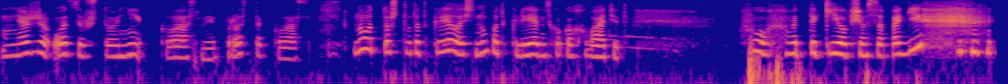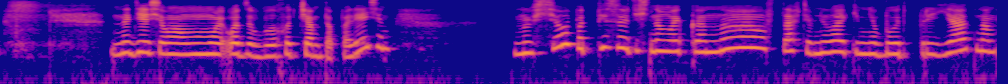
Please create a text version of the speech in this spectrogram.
У меня же отзыв, что они классные, просто класс. Ну вот то, что вот отклеилось, ну подклеено, насколько хватит. Фу, вот такие, в общем, сапоги. Надеюсь, вам мой отзыв был хоть чем-то полезен. Ну все, подписывайтесь на мой канал, ставьте мне лайки, мне будет приятно.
